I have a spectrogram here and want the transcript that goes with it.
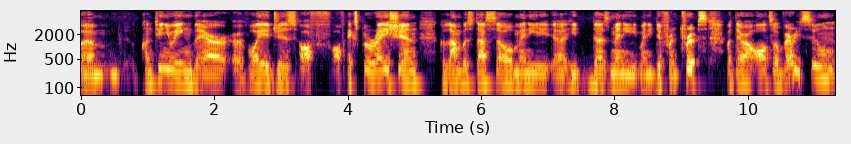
um, continuing their uh, voyages of, of exploration. Columbus does so many, uh, he does many, many different trips, but there are also very soon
